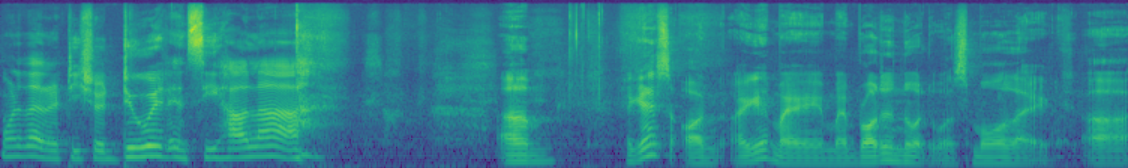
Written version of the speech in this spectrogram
One of that on a t-shirt. Do it and see how la. Um, I guess on I guess my my broader note was more like uh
